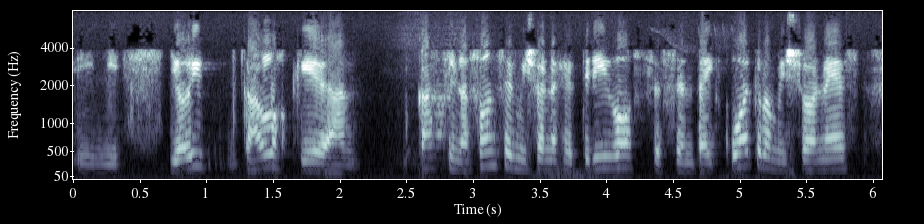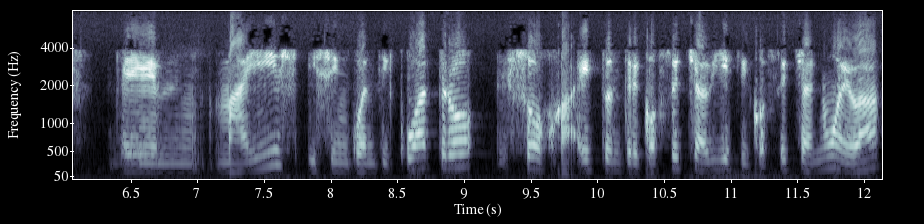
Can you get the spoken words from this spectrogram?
y, hoy, Carlos, quedan casi unos 11 millones de trigo, 64 millones de mm, maíz y 54 de soja, esto entre cosecha vieja y cosecha nueva,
